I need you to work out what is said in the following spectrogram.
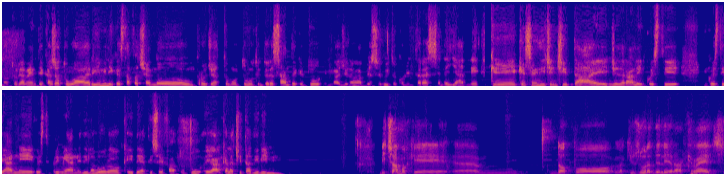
notoriamente casa tua, Rimini che sta facendo un progetto molto molto interessante che tu immagino abbia seguito con interesse negli anni, che, che se ne dice in città e in generale in questi, in questi anni, questi primi anni di lavoro, che idea ti sei fatto tu e anche la città di Rimini? Diciamo che ehm, dopo la chiusura dell'era Krebs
